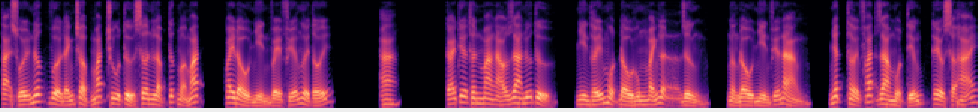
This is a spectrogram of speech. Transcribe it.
Tại suối nước vừa đánh chợp mắt Chu Tử Sơn lập tức mở mắt, quay đầu nhìn về phía người tới. A, cái kia thân mang áo da nữ tử, nhìn thấy một đầu hung mãnh lợn rừng, ngẩng đầu nhìn phía nàng, nhất thời phát ra một tiếng kêu sợ hãi.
